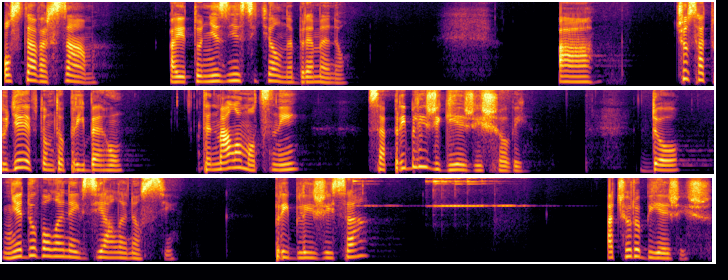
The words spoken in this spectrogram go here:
Ostávaš sám a je to neznesiteľné bremeno. A čo sa tu deje v tomto príbehu? Ten malomocný sa priblíži k Ježišovi do nedovolenej vzdialenosti. Priblíži sa a čo robí Ježiš?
